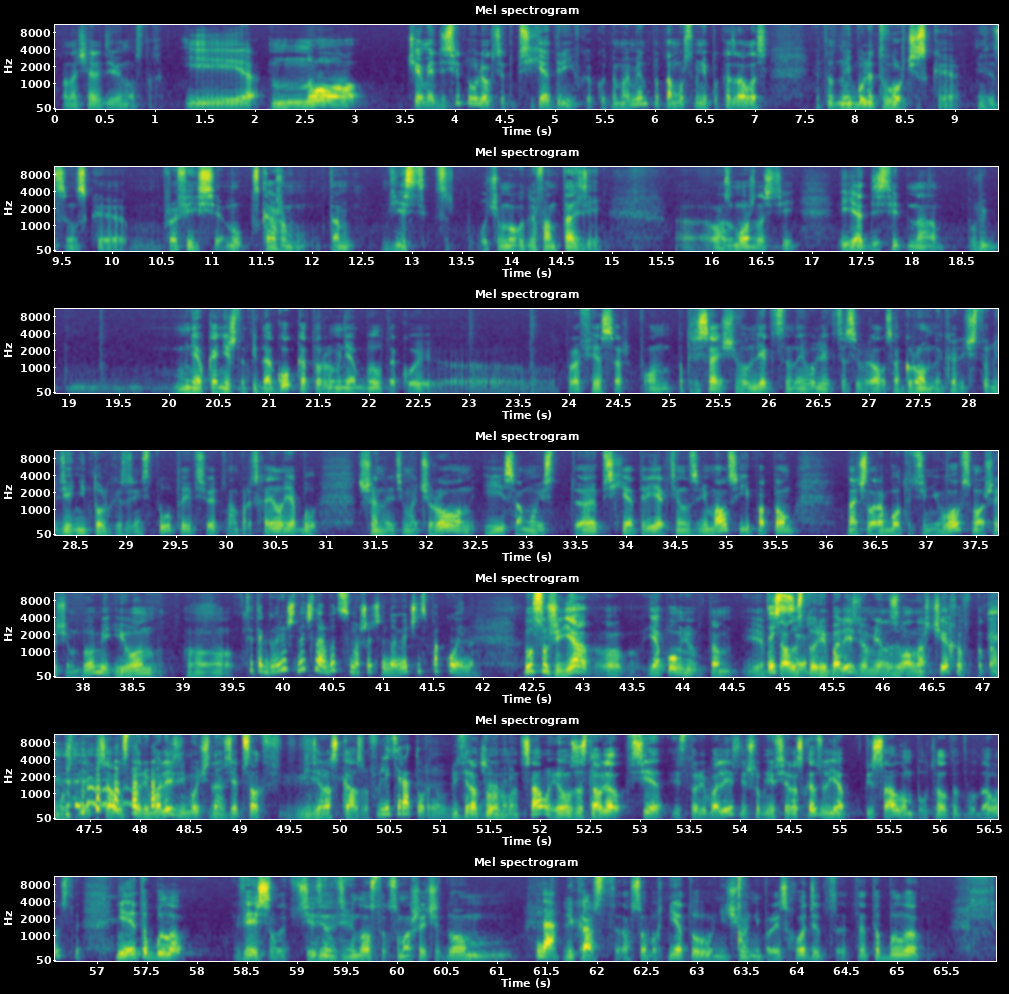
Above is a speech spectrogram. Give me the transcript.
в начале 90-х. И, но чем я действительно увлекся, это психиатрией в какой-то момент, потому что мне показалось, это наиболее творческая медицинская профессия. Ну, скажем, там есть очень много для фантазии э, возможностей. И я действительно у меня, конечно, педагог, который у меня был такой э, профессор, он потрясающе вел лекции, на его лекции собиралось огромное количество людей, не только из института, и все это там происходило. Я был совершенно этим очарован, и самой э, психиатрией активно занимался, и потом начал работать у него в сумасшедшем доме, и он... Э... Ты так говоришь, начал работать в сумасшедшем доме очень спокойно. Ну, слушай, я, э, я помню, там, я То писал есть... Э, истории болезни, он меня называл наш Чехов, потому что я писал истории болезни, ему очень нравилось. Я писал в виде рассказов. В литературном В литературном, это самое. И он заставлял все истории болезни, чтобы мне все рассказывали, я писал, он получал от этого удовольствие. Не, это было весело. Середина 90-х, сумасшедший дом, да. лекарств особых нету, ничего не происходит. Это, это было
